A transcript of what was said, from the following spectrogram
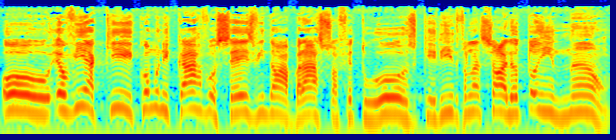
Ou eu vim aqui comunicar vocês, vim dar um abraço afetuoso, querido, falando assim: olha, eu estou indo. Não.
